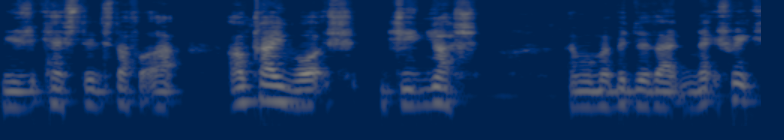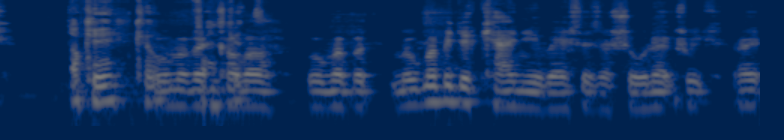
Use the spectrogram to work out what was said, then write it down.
music history, and stuff like that. I'll try and watch Genius and we'll maybe do that next week. Okay, cool. We'll maybe Sounds good. cover, we'll maybe, we'll maybe do Kanye West as a show next week, right?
